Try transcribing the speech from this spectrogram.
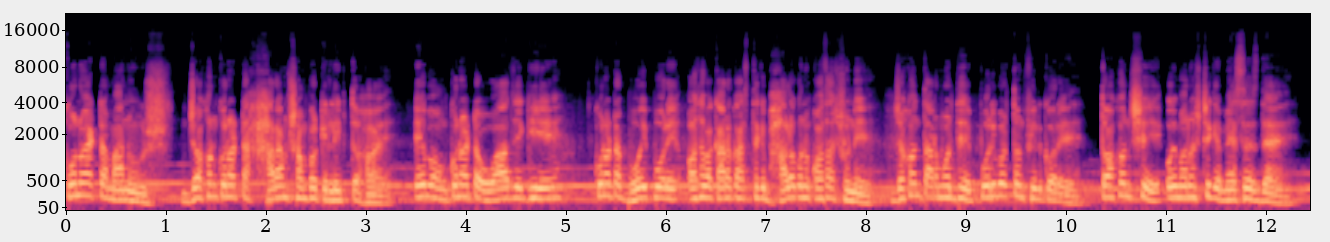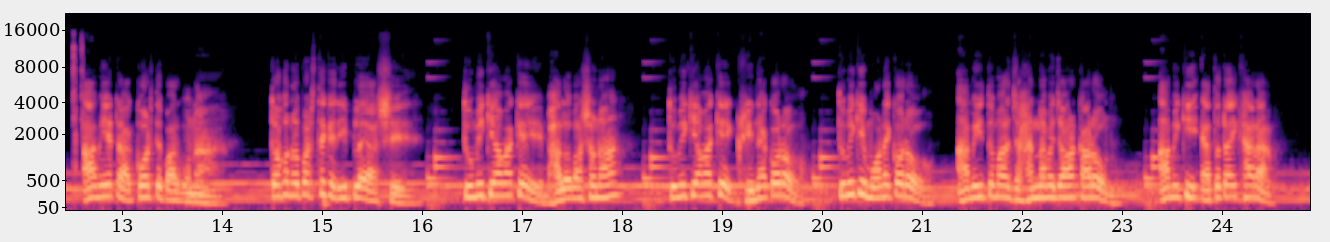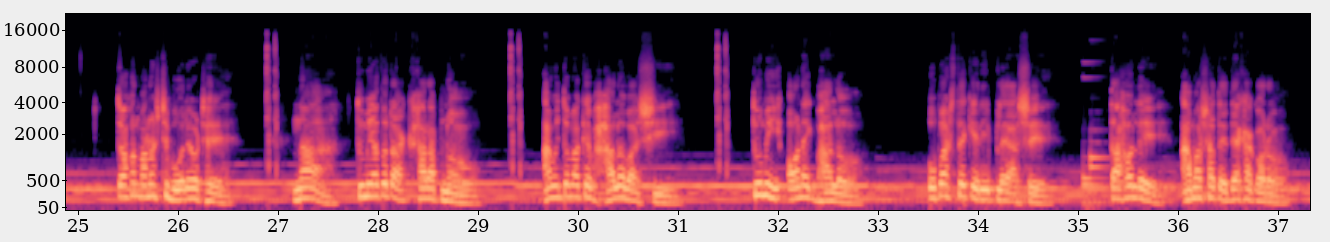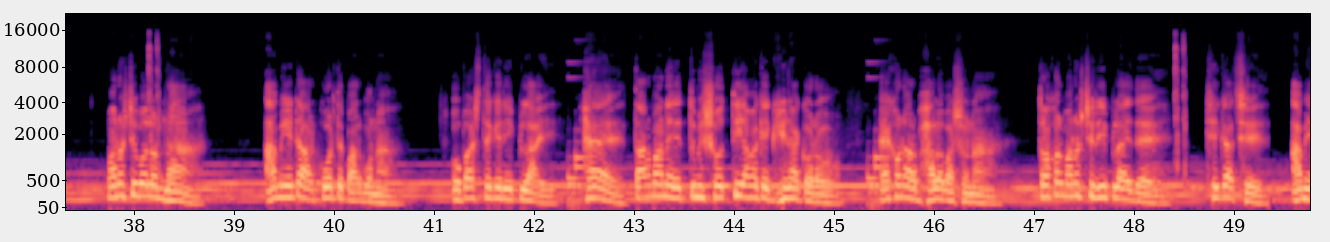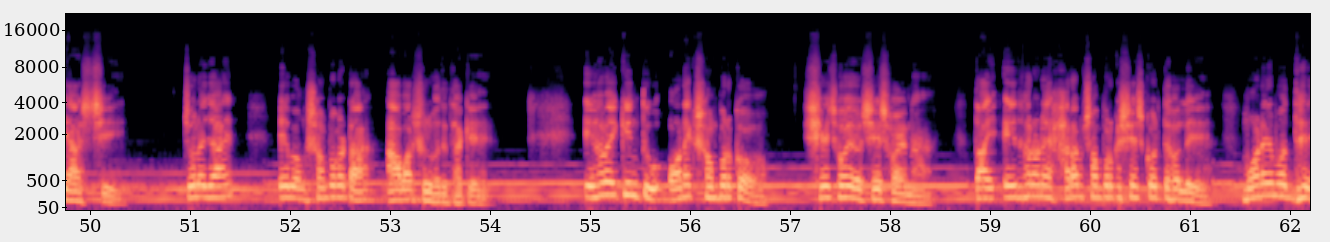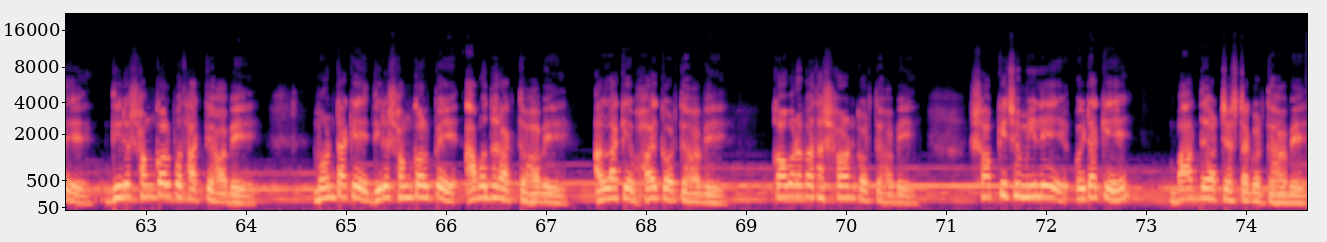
কোনো একটা মানুষ যখন কোনো একটা হারাম সম্পর্কে লিপ্ত হয় এবং কোনো একটা ওয়াজে গিয়ে কোনো একটা বই পড়ে অথবা কারও কাছ থেকে ভালো কোনো কথা শুনে যখন তার মধ্যে পরিবর্তন ফিল করে, তখন সে ওই মানুষটিকে মেসেজ দেয়, আমি এটা করতে পারব না। তখন ওপাশ থেকে রিপ্লাই আসে, তুমি কি আমাকে ভালোবাসো না? তুমি কি আমাকে ঘৃণা করো? তুমি কি মনে করো আমি তোমার জাহান্নামে যাওয়ার কারণ? আমি কি এতটাই খারাপ? তখন মানুষটি বলে ওঠে, না, তুমি এতটা খারাপ নও। আমি তোমাকে ভালোবাসি। তুমি অনেক ভালো। ওপাশ থেকে রিপ্লাই আসে, তাহলে আমার সাথে দেখা করো। মানুষটি বলল, না, আমি এটা আর করতে পারব না। ওপাশ থেকে রিপ্লাই হ্যাঁ তার মানে তুমি সত্যি আমাকে ঘৃণা করো। এখন আর ভালোবাসো না। তখন মানুষটি রিপ্লাই দেয়, ঠিক আছে, আমি আসছি। চলে যায় এবং সম্পর্কটা আবার শুরু হতে থাকে। এভাবেই কিন্তু অনেক সম্পর্ক শেষ হয়েও শেষ হয় না। তাই এই ধরনের হারাম সম্পর্ক শেষ করতে হলে মনের মধ্যে দৃঢ় সংকল্প থাকতে হবে। মনটাকে দৃঢ় সংকল্পে আবদ্ধ রাখতে হবে। আল্লাহকে ভয় করতে হবে। কবর কথা স্মরণ করতে হবে। সব কিছু মিলে ওইটাকে বাদ দেওয়ার চেষ্টা করতে হবে।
